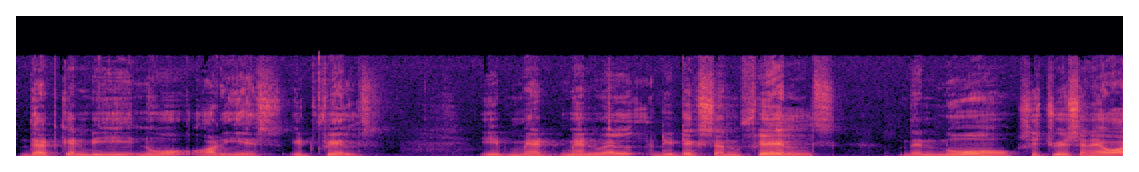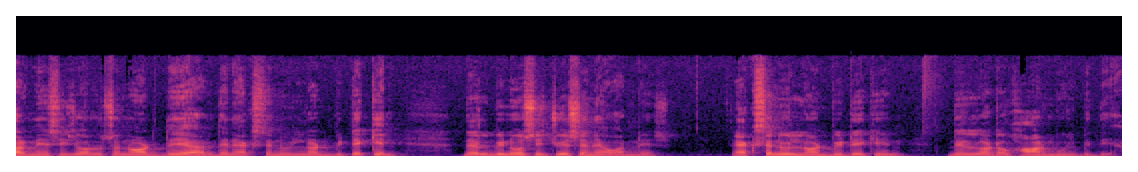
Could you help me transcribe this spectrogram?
That can be no or yes it fails. If manual detection fails then no situation awareness is also not there, then action will not be taken. There will be no situation awareness, action will not be taken, then lot of harm will be there.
